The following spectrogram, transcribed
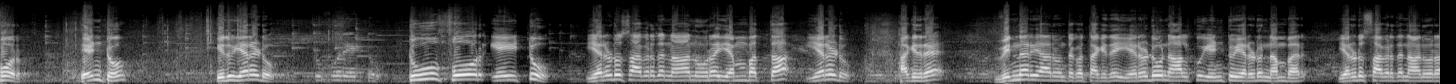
ಫೋರ್ ಎಂಟು. ಇದು ಎರಡು. Two four eight two two four eight two ಎರಡು ಸಾವಿರದ ನಾನ್ನೂರ ಎಂಬತ್ತ ಎರಡು. ಹಾಗಿದ್ರೆ ವಿನ್ನರ್ ಯಾರು ಅಂತ ಗೊತ್ತಾಗಿದೆ? ಎರಡು ನಾಲ್ಕು ಎಂಟು ಎರಡು ನಂಬರ್. ಎರಡು ಸಾವಿರದ ನಾನ್ನೂರ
